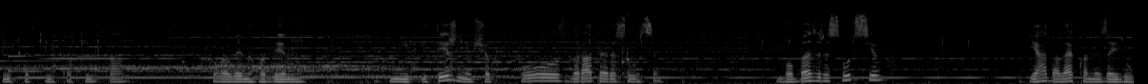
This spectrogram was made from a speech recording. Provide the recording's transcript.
Кілька, кілька, кілька хвилин, годин, днів і тижнів, щоб позбирати ресурси. Бо без ресурсів я далеко не зайду.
